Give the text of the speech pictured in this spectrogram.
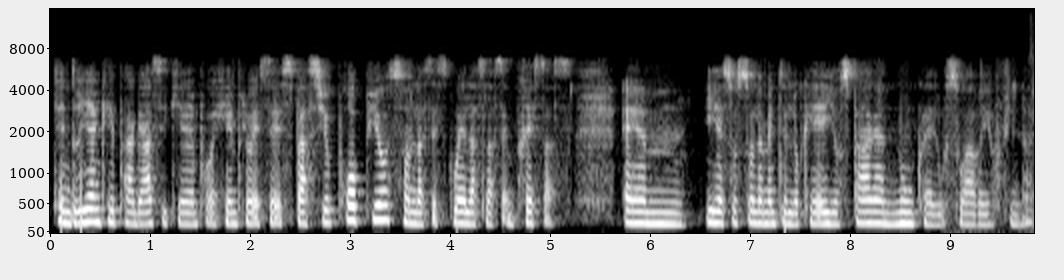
tendrían que pagar si quieren, por ejemplo, ese espacio propio, son las escuelas, las empresas. Em, y eso es solamente lo que ellos pagan, nunca el usuario final.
